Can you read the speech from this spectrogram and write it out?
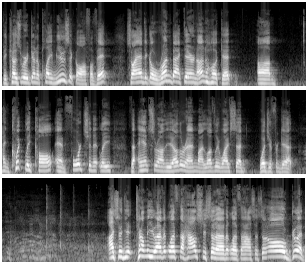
because we were going to play music off of it. So I had to go run back there and unhook it, um, and quickly call. And fortunately, the answer on the other end, my lovely wife said, What'd you forget? I said, Tell me you haven't left the house. She said, I haven't left the house. I said, Oh, good.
